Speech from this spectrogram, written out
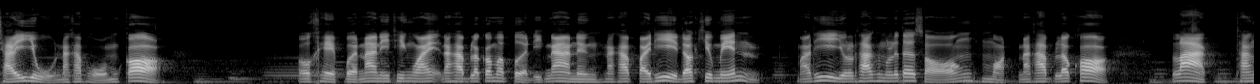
ใช้อยู่นะครับผมก็โอเค เปิดหน้านี้ทิ้งไว้นะครับ แล้วก็มาเปิดอีกหน้าหนึ่งนะครับ ไปที่ Document มาที่ Euro Truck Simulator 2 Mod นะครับ แล้วก็ลากทั้ง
